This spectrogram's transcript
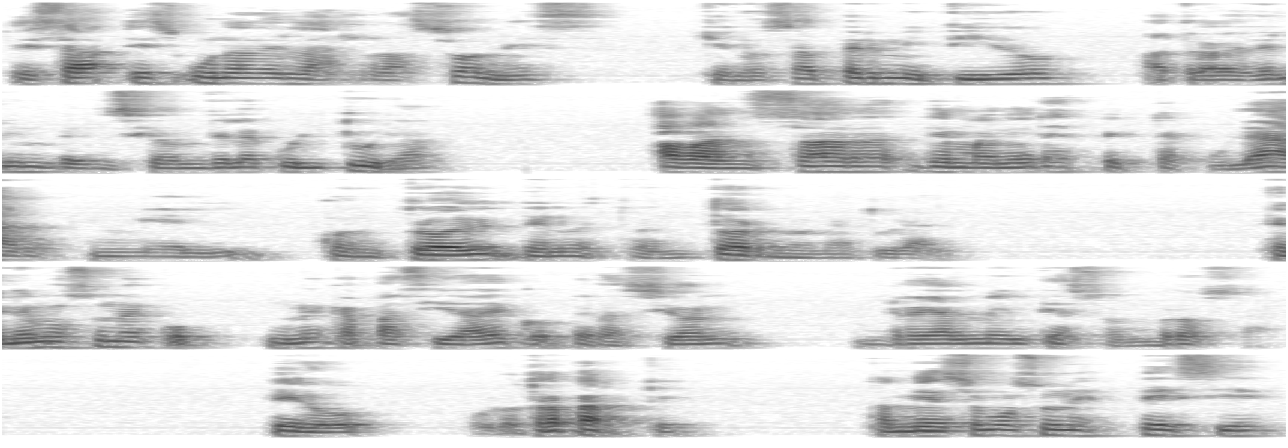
Esa es una de las razones que nos ha permitido, a través de la invención de la cultura, avanzar de manera espectacular en el control de nuestro entorno natural. Tenemos una, una capacidad de cooperación realmente asombrosa. Pero, por otra parte, también somos una especie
